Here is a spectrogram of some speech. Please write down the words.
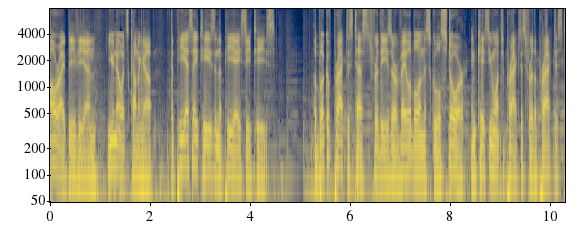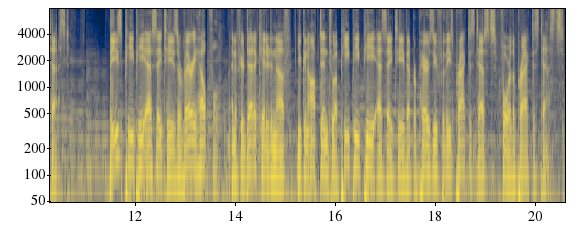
Alright, BVN, you know what's coming up the PSATs and the PACTs. A book of practice tests for these are available in the school store in case you want to practice for the practice test. These PPSATs are very helpful, and if you're dedicated enough, you can opt into a PPP SAT that prepares you for these practice tests for the practice tests.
